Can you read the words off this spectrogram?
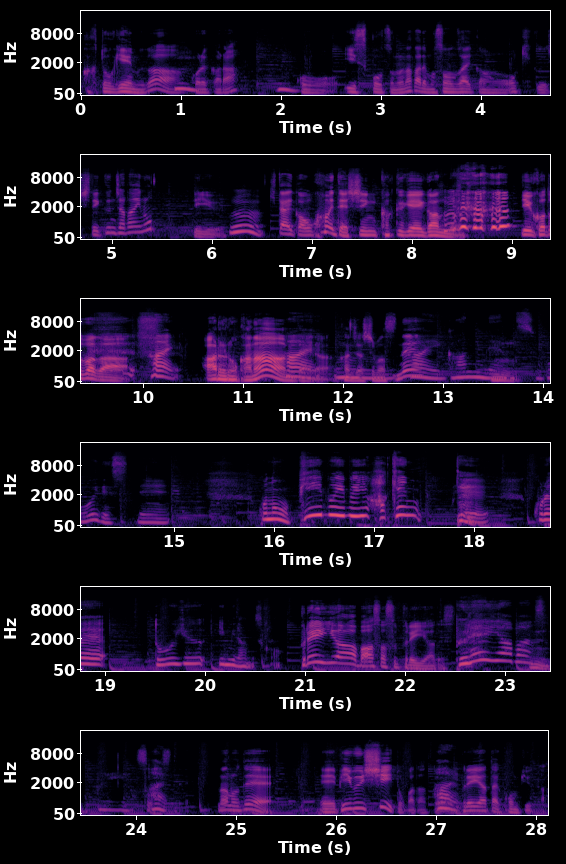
格闘ゲームがうん。これからうん。こう e スポーツの中でも存在感を大きくしていくんじゃないのっていううん。期待感を込めて新格ゲー元年っていう言葉が はいあるのかなみたはいな感じはしますね。うん。はい。元うん。年すごいですね、この PVV 派遣って、これどういう意味なんですか？プレイヤー VS プレイヤーです。プレイヤーバースうん。プレイヤー、そうですね。なので、えー PVC とかだとはい。プレイヤー対コンピューター、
